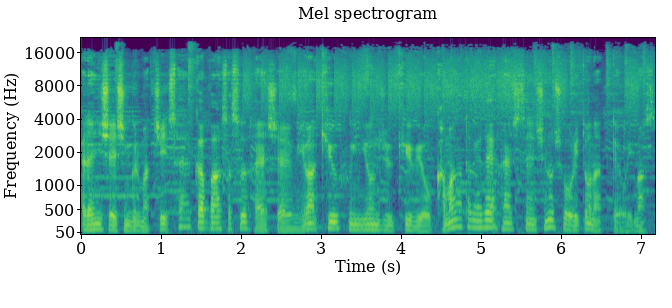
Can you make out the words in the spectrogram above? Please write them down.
第2試合シングルマッチ、さやか VS 林歩美は9分49秒鎌形目で林選手の勝利となっております。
